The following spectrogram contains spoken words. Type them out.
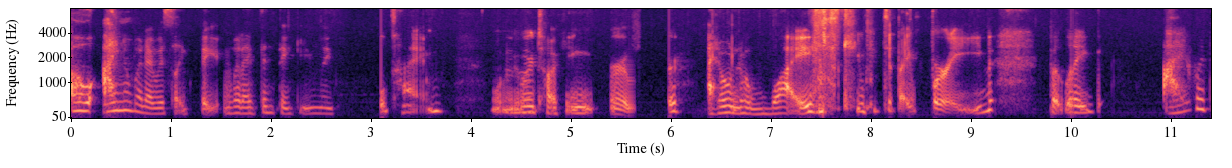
Oh, I know what I was like. Think, what I've been thinking like the whole time when we mm-hmm. were talking earlier. I don't know why it just came into my brain, but like, I would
